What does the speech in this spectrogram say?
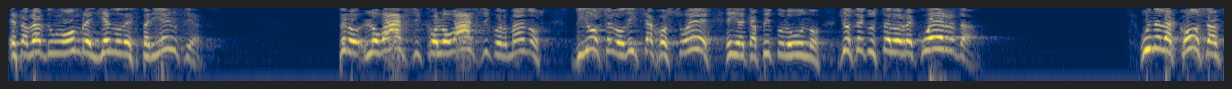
es hablar de un hombre lleno de experiencias. Pero lo básico, lo básico, hermanos, Dios se lo dice a Josué en el capítulo 1. Yo sé que usted lo recuerda. Una de las cosas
